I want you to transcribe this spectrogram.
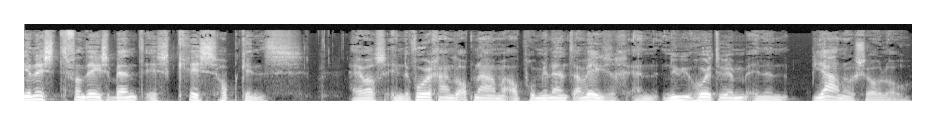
Pianist van deze band is Chris Hopkins. Hij was in de voorgaande opname al prominent aanwezig en nu hoort u hem in een pianosolo.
